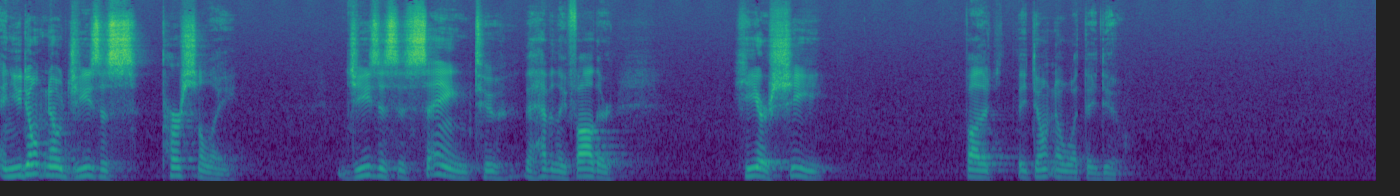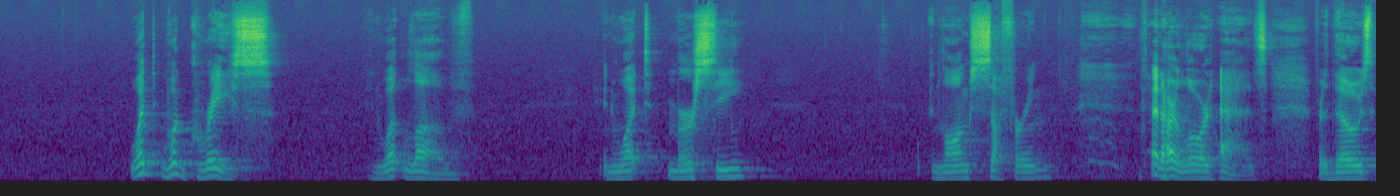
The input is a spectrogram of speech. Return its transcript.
and you don't know Jesus personally, Jesus is saying to the Heavenly Father, he or she, Father, they don't know what they do. What, what grace and what love and what mercy and long suffering that our Lord has for those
